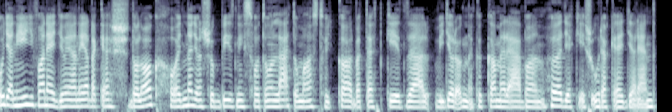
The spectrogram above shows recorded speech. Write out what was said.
Ugyanígy van egy olyan érdekes dolog, hogy nagyon sok bizniszfotón látom azt, hogy karba tett kézzel vigyorognak a kamerában, hölgyek és urak egyaránt.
